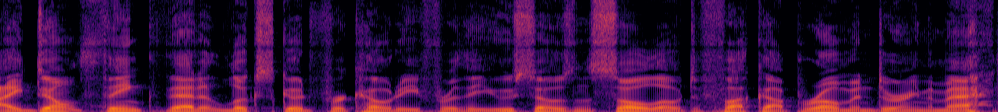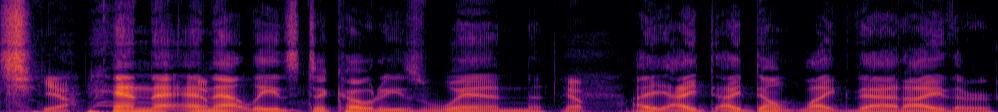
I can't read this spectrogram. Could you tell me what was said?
I don't think that it looks good for Cody for the Usos and Solo to fuck up Roman during the match. Yeah. and that and that leads to Cody's win. Yep. I, I I don't like that either.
